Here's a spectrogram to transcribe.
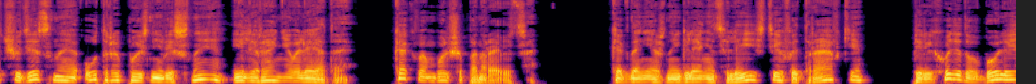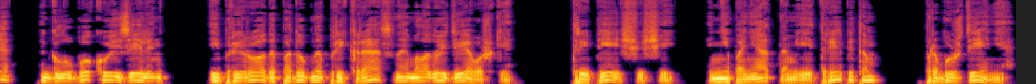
чудесное утро поздней весны или раннего лета, как вам больше понравится, когда нежный глянец листьев и травки переходит в более глубокую зелень, и природа, подобно прекрасной молодой девушке, трепещущей, непонятным ей трепетом пробуждения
